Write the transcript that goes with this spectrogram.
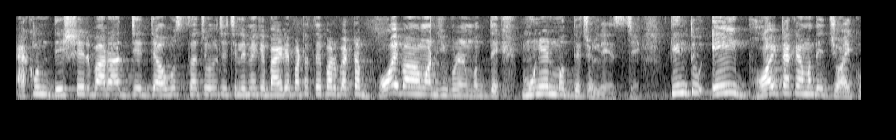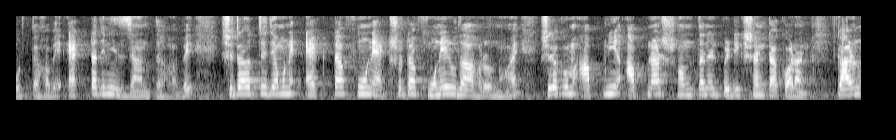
এখন দেশের বা রাজ্যের যা অবস্থা চলছে ছেলে মেয়েকে বাইরে পাঠাতে পারব? একটা ভয় বাবা আমার জীবনের মধ্যে, মনের মধ্যে চলে এসছে। কিন্তু এই ভয়টাকে আমাদের জয় করতে হবে। একটা জিনিস জানতে হবে, সেটা হচ্ছে যেমন একটা ফোন, একশোটা ফোনের উদাহরণ হয়, সেরকম আপনি আপনার সন্তানের প্রেডিকশনটা করান। কারণ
